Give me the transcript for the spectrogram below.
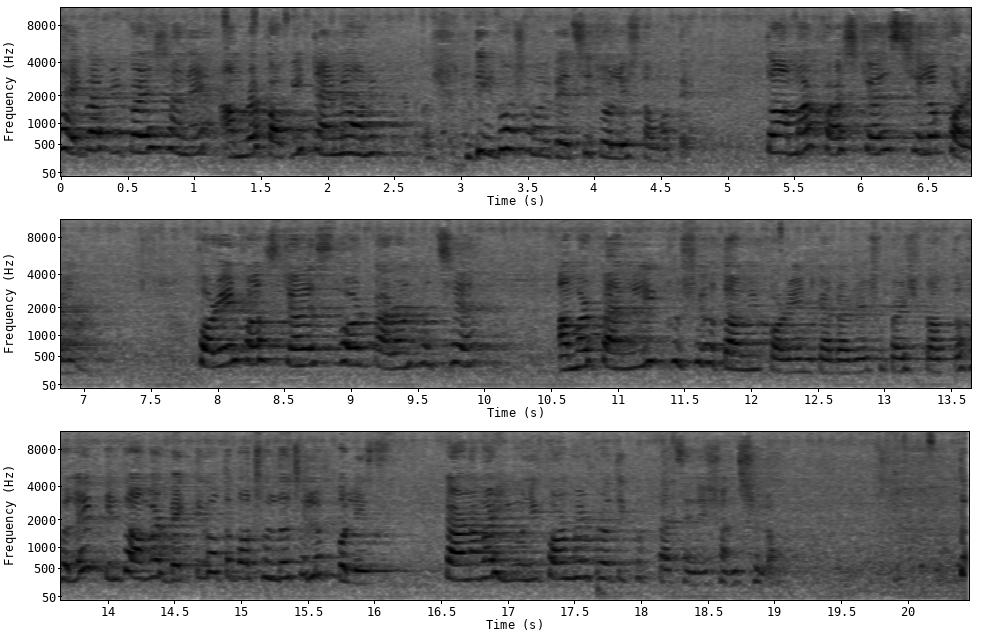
ভাইবার প্রিপারেশনে আমরা কোভিড টাইমে অনেক দীর্ঘ সময় পেয়েছি চল্লিশতমতে তো। আমার ফার্স্ট চয়েস ছিল ফরেন ফরেন ফার্স্ট চয়েস হওয়ার কারণ হচ্ছে আমার ফ্যামিলি খুশি হতো আমি ফরেন ক্যাডারের সুপারিশপ্রাপ্ত হলে, কিন্তু আমার ব্যক্তিগত পছন্দ ছিল পুলিশ কারণ আমার ইউনিফর্মের প্রতি খুব ফ্যাসিনেশন ছিল। তো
